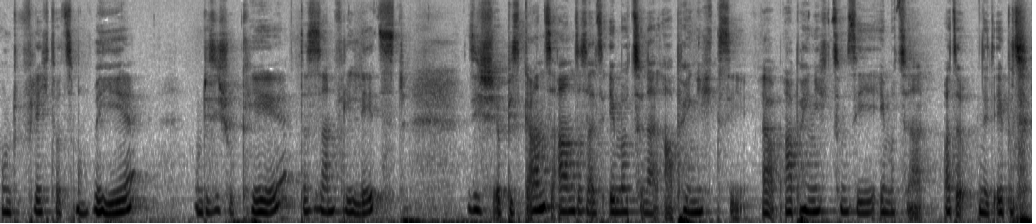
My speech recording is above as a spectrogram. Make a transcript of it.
Und vielleicht wird es mir weh und es ist okay, dass es einen verletzt. Es ist etwas ganz anderes als emotional abhängig, gewesen, äh, abhängig zum sein, emotional, also nicht emotional,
